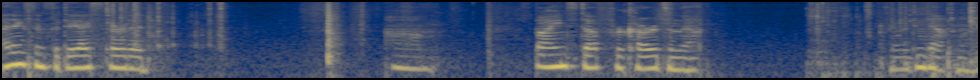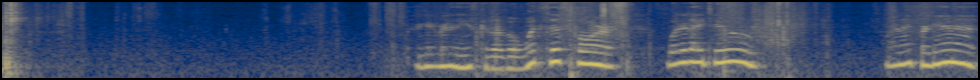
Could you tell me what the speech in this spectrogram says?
I think, since the day I started um, buying stuff for cards and that. I'm going to do that one. Better get rid of these because I'll go, what's this for? What did I do? Why did I forget it?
